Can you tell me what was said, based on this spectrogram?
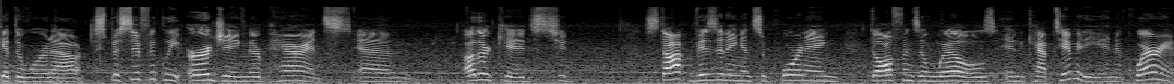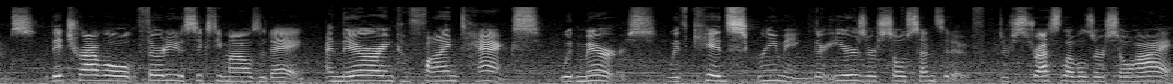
get the word out. Specifically, urging their parents and other kids to stop visiting and supporting dolphins and whales in captivity in aquariums. They travel 30 to 60 miles a day and they are in confined tanks with mirrors, with kids screaming. Their ears are so sensitive, their stress levels are so high.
